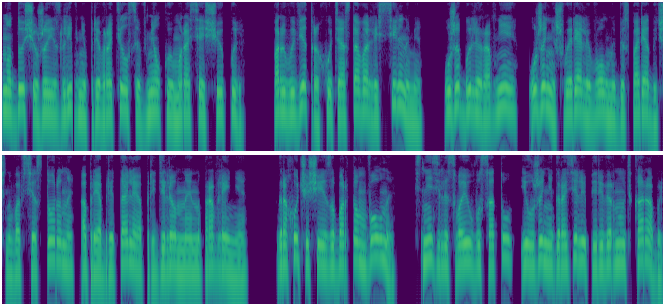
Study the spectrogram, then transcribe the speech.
но дождь уже из ливня превратился в мелкую моросящую пыль. Порывы ветра, хоть и оставались сильными, уже были ровнее, уже не швыряли волны беспорядочно во все стороны, а приобретали определенное направление. Грохочущие за бортом волны снизили свою высоту и уже не грозили перевернуть корабль.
